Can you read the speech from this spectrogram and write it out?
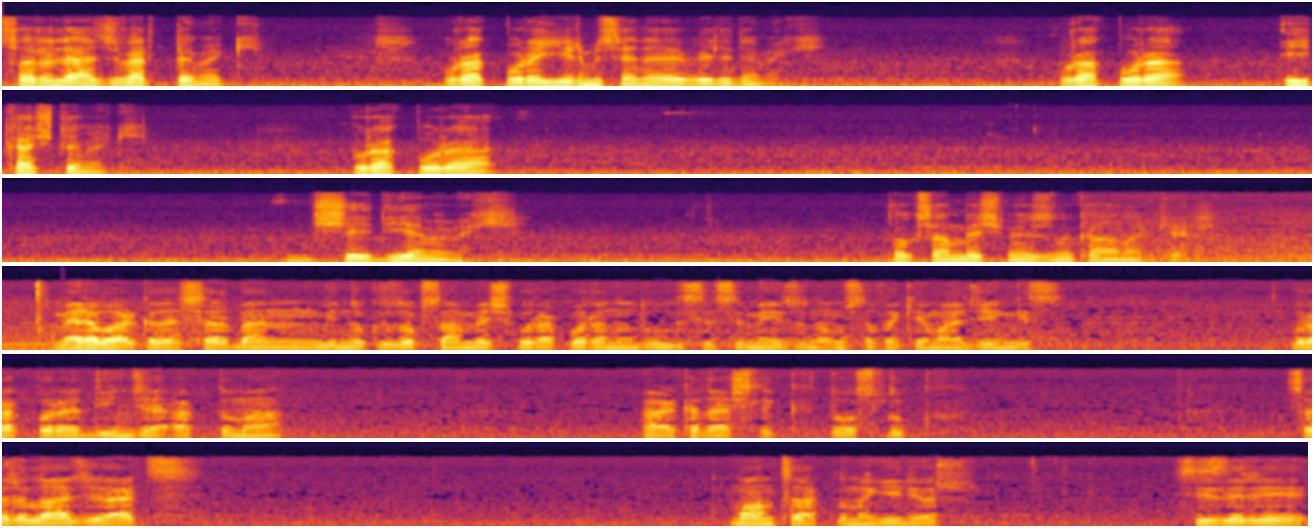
Sarı lacivert demek. Burak Bora 20 sene evveli demek. Burak Bora ilk aşk demek. Burak Bora bir şey diyememek. 95 mezunu Kaan Akker. Merhaba arkadaşlar, ben 1995 Burak Bora Anadolu Lisesi mezunu Mustafa Kemal Cengiz. Burak Bora deyince aklıma arkadaşlık, dostluk, sarı lacivert, mantı aklıma geliyor. Sizleri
